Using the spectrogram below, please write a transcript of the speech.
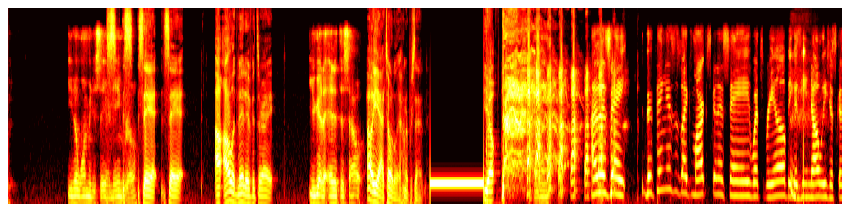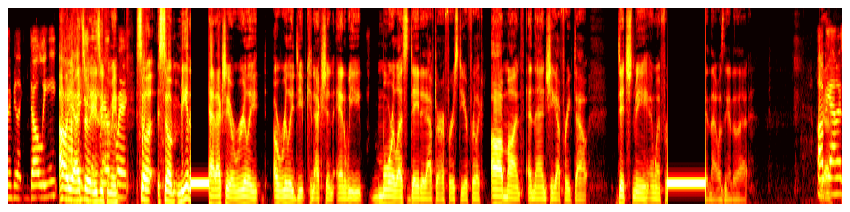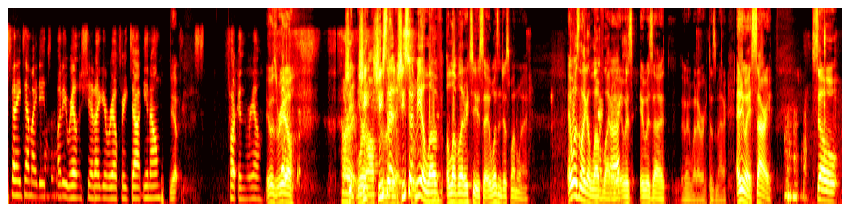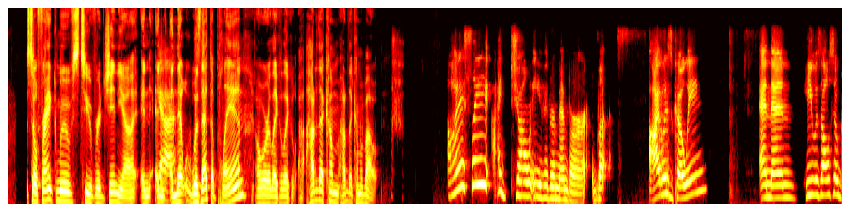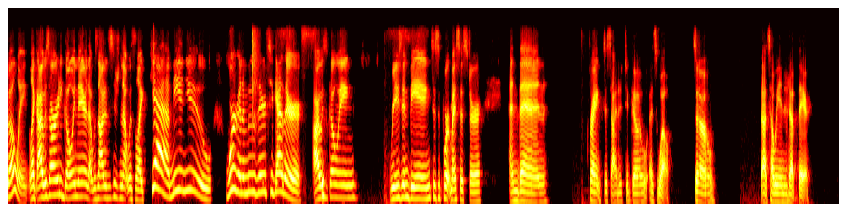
You don't want me to say her name, S- bro. Say it. Say it. I'll, I'll admit if it's right. You got to edit this out. Oh yeah, totally, 100. percent Yep. I was gonna say the thing is, is like Mark's gonna say what's real because he know he's just gonna be like delete. Oh, yeah, um, it's really shit easy for me. quick. So so me and had actually a really a really deep connection and we more or less dated after our first year for like a month and then she got freaked out, ditched me and went for and that was the end of that. I'll be honest. Anytime I date somebody real as shit, I get real freaked out. You know, Yep. fucking real. It was real. All she right, we're she, off she sent rails, she sent me a love a love letter too, so it wasn't just one way. It wasn't like a love letter. It was it was a whatever, it doesn't matter. Anyway, sorry. So so Frank moves to Virginia and and, Yeah. and that was that the plan or like like how did that come how did that come about? Honestly, I don't even remember. But I was going and then he was also going. Like I was already going there. That was not a decision that was like, yeah, me and you, we're going to move there together. I was going reason being to support my sister and then Frank decided to go as well. So that's how we ended up there.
